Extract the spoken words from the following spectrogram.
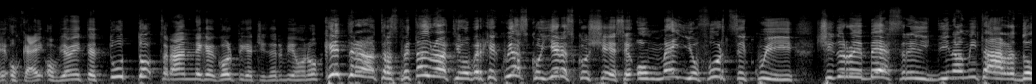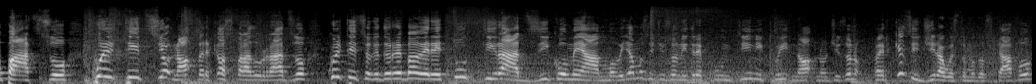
E ok, ovviamente tutto tranne che colpi che ci servivano Che tra l'altro aspettate un attimo perché qui a Scogliere Scoscese O meglio forse qui Ci dovrebbe essere il dinamitardo pazzo Quel tizio, no perché ho sparato un razzo Quel tizio che dovrebbe avere tutti i razzi come ammo Vediamo se ci sono i tre puntini qui No, non ci sono Perché si gira questo motoscafo?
